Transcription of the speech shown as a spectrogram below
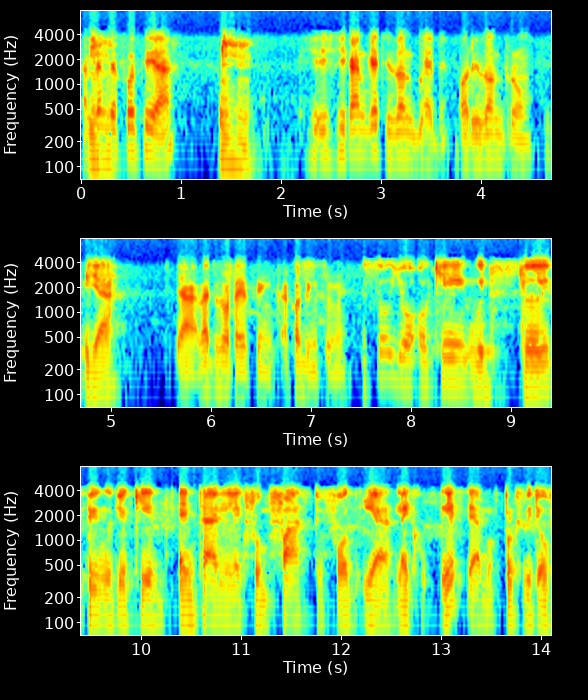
and then Mhm. the fourth year, Mm-hmm. he, he can get his own bed or his own room. Yeah. Yeah, that is what I think, according to me. So you're okay with sleeping with your kid entirely, like from first to fourth year, like let's say I'm approximately of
